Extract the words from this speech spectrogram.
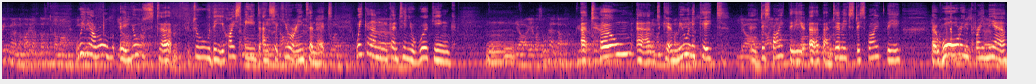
We are all uh, used um, to the high-speed and secure internet. We can continue working um, at home and communicate uh, despite the uh, pandemics, despite the uh, war in Crimea.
